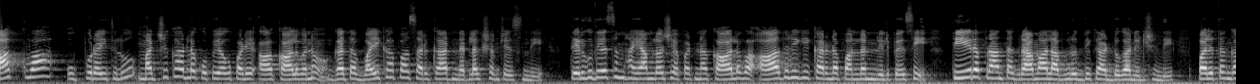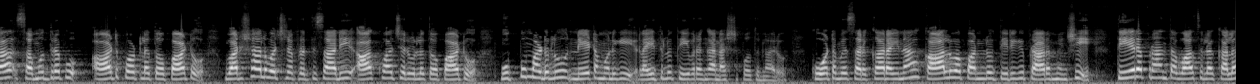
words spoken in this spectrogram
ఆక్వా ఉప్పు రైతులు మత్స్యకారులకు ఉపయోగపడే ఆ కాలువను గత వైకాపా సర్కార్ నిర్లక్ష్యం చేసింది. తెలుగుదేశం హయాంలో చేపట్టిన కాలువ ఆధునికీకరణ పనులను నిలిపేసి తీర ప్రాంత గ్రామాల అభివృద్ధికి అడ్డుగా నిలిచింది. ఫలితంగా సముద్రపు ఆటుపోట్లతో పాటు వర్షాలు వచ్చిన ప్రతిసారి ఆక్వా చెరువులతో పాటు ఉప్పు మడులు నీట మునిగి రైతులు తీవ్రంగా నష్టపోతున్నారు. కూటమి సర్కారైనా కాలువ పనులు తిరిగి ప్రారంభించి తీర ప్రాంత వాసుల కల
